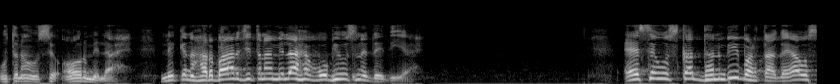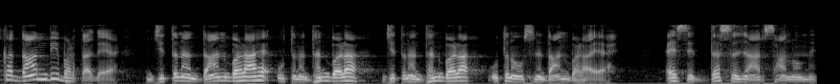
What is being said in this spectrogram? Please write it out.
उतना उसे और मिला है। लेकिन हर बार जितना मिला है, वो भी उसने दे दिया है। ऐसे उसका धन भी बढ़ता गया, उसका दान भी बढ़ता गया। जितना दान बढ़ा है, उतना धन बढ़ा। जितना धन बढ़ा, उतना उसने दान बढ़ाया है। ऐसे दस हज़ार सालों में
